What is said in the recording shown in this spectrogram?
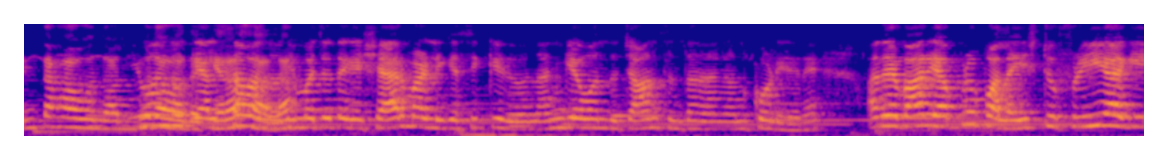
ಎಂತಹ ಒಂದು ಅದ್ಭುತವಾದ ಕೆಲಸ ನಿಮ್ಮ ಜೊತೆಗೆ ಶೇರ್ ಮಾಡಲಿಕ್ಕೆ ಸಿಕ್ಕಿದ್ದು ನನಗೆ ಒಂದು ಚಾನ್ಸ್ ಅಂತ ನಾನು ಅಂದ್ಕೊಂಡಿದ್ದೇನೆ ಅಂದರೆ ಭಾರಿ ಅಪರೂಪ ಅಲ್ಲ ಇಷ್ಟು ಫ್ರೀಯಾಗಿ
